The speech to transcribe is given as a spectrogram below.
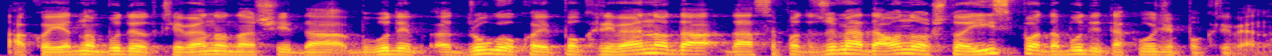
Ako jedno bude otkriveno, znači da bude drugo koje je pokriveno, da, da se podrazumija da ono što je ispod da bude također pokriveno.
